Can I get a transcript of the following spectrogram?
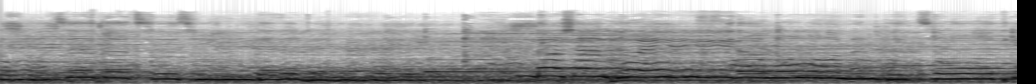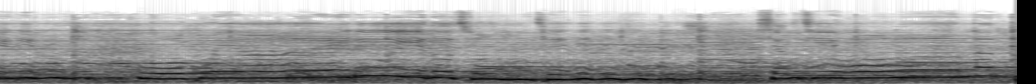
我这个痴情的人。多想回到我们的昨天，我会爱你如从前。想起我们不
